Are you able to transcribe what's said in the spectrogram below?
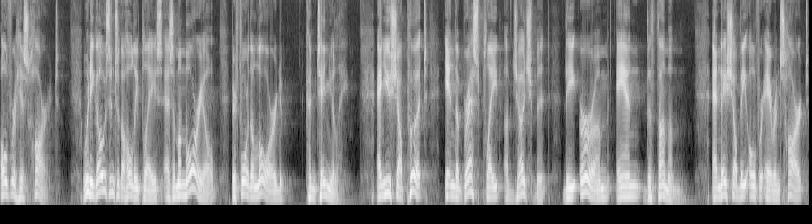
over his heart when he goes into the holy place as a memorial before the Lord continually. And you shall put in the breastplate of judgment the Urim and the Thummim, and they shall be over Aaron's heart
